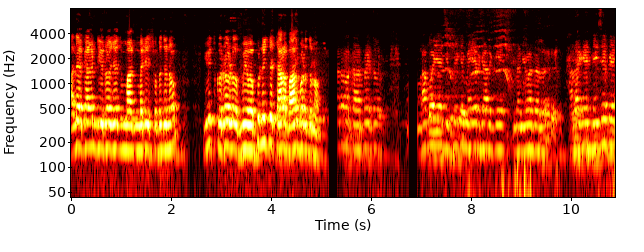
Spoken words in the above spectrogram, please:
అదే కాకుండా ఈరోజు అయితే మాకు మరీ శుభదినం. యూత్ కుర్రోళ్ళు మేము ఎప్పటి నుంచో చాలా బాధపడుతున్నాం. కార్పొరేటర్ రాబోయే డిప్యూటీ మేయర్ గారికి ధన్యవాదాలు. అలాగే బీజేపీ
